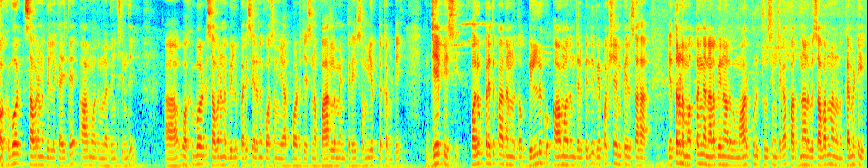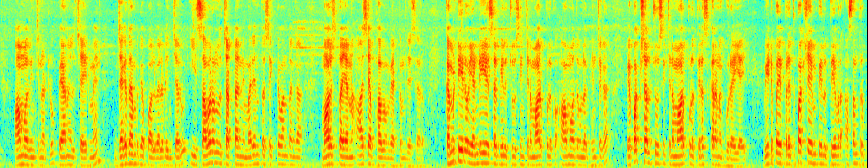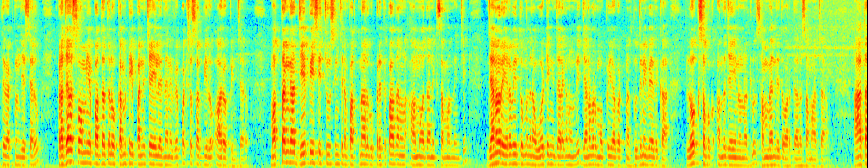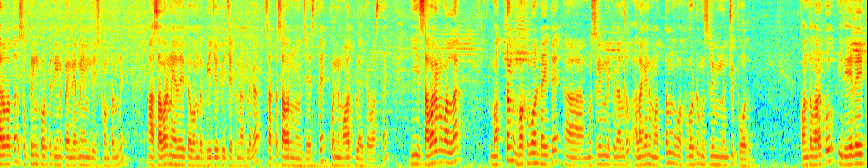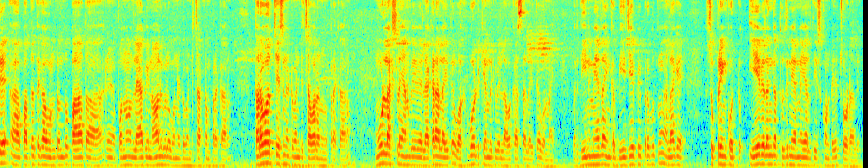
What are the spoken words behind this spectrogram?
ఒక బోర్డు సవరణ బిల్లుకి అయితే ఆమోదం లభించింది. వక్ఫ్ బోర్డు సవరణ బిల్లు పరిశీలన కోసం ఏర్పాటు చేసిన పార్లమెంటరీ సంయుక్త కమిటీ జేపీసీ పలు ప్రతిపాదనలతో బిల్లుకు ఆమోదం తెలిపింది. విపక్ష ఎంపీలు సహా ఇతరుల మొత్తంగా నలభై నాలుగు మార్పులు సూచించగా పద్నాలుగు సవరణలను కమిటీ ఆమోదించినట్లు ప్యానెల్ చైర్మన్ జగదాంబికపాల్ వెల్లడించారు. ఈ సవరణల చట్టాన్ని మరింత శక్తివంతంగా మారుస్తాయన్న ఆశాభావం వ్యక్తం చేశారు. కమిటీలో ఎన్డీఏ సభ్యులు సూచించిన మార్పులకు ఆమోదం లభించగా విపక్షాలు సూచించిన మార్పులు తిరస్కరణకు గురయ్యాయి. వీటిపై ప్రతిపక్ష ఎంపీలు తీవ్ర అసంతృప్తి వ్యక్తం చేశారు. ప్రజాస్వామ్య పద్ధతిలో కమిటీ పనిచేయలేదని విపక్ష సభ్యులు ఆరోపించారు. మొత్తంగా జేపీసీ సూచించిన పద్నాలుగు ప్రతిపాదనల ఆమోదానికి సంబంధించి జనవరి ఇరవై తొమ్మిదిన ఓటింగ్ జరగనుంది. జనవరి ముప్పై ఒకటిన తుది నివేదిక లోక్సభకు అందజేయనున్నట్లు సంబంధిత వర్గాల సమాచారం. ఆ తర్వాత సుప్రీంకోర్టు దీనిపై నిర్ణయం తీసుకుంటుంది. ఆ సవరణ ఏదైతే ఉందో బీజేపీ చెప్పినట్లుగా చట్ట సవరణలు చేస్తే కొన్ని మార్పులు అయితే వస్తాయి. ఈ సవరణ వల్ల మొత్తం ఒక బోర్డు అయితే ముస్లింలకి వెళ్ళదు. అలాగని మొత్తం ఒక బోర్డు ముస్లింల నుంచి పోదు. కొంతవరకు ఇది ఏదైతే పద్ధతిగా ఉంటుందో పాత రె- పంతొమ్మిది వందల యాభై నాలుగులో ఉన్నటువంటి చట్టం ప్రకారం తర్వాత చేసినటువంటి సవరణల ప్రకారం మూడు లక్షల ఎనభై వేల ఎకరాలు అయితే ఒక బోర్డు కిందకి వెళ్ళే అవకాశాలు అయితే ఉన్నాయి. మరి దీని మీద ఇంకా బీజేపీ ప్రభుత్వం అలాగే సుప్రీంకోర్టు ఏ విధంగా తుది నిర్ణయాలు తీసుకుంటాయో చూడాలి.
